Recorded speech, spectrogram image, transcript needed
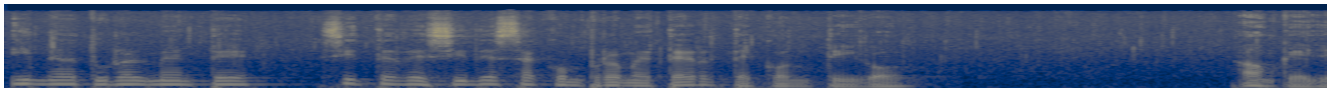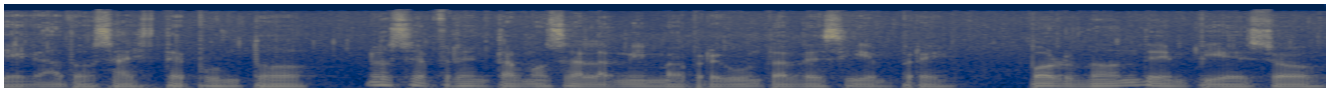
y naturalmente si te decides a comprometerte contigo. Aunque llegados a este punto nos enfrentamos a la misma pregunta de siempre, ¿por dónde empiezo?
